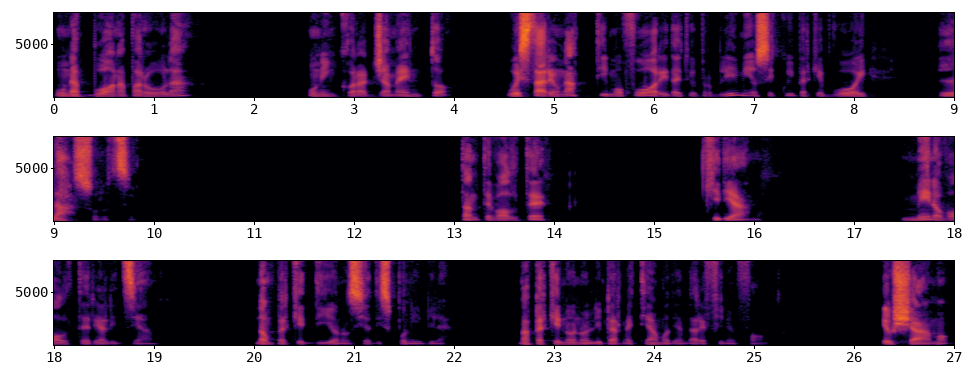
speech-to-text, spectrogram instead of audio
una buona parola, un incoraggiamento? Vuoi stare un attimo fuori dai tuoi problemi o sei qui perché vuoi la soluzione? Tante volte chiediamo, meno volte realizziamo, non perché Dio non sia disponibile, ma perché noi non gli permettiamo di andare fino in fondo. E usciamo,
